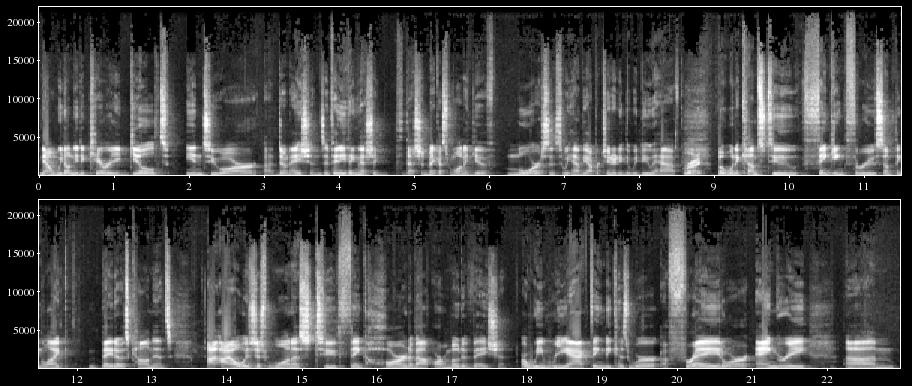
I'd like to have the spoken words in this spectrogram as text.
Now, we don't need to carry guilt into our uh, donations. If anything, that should that should make us want to give more, since we have the opportunity that we do have. Right. But when it comes to thinking through something like Beto's comments, I, I always just want us to think hard about our motivation. Are we reacting because we're afraid or angry? Um,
